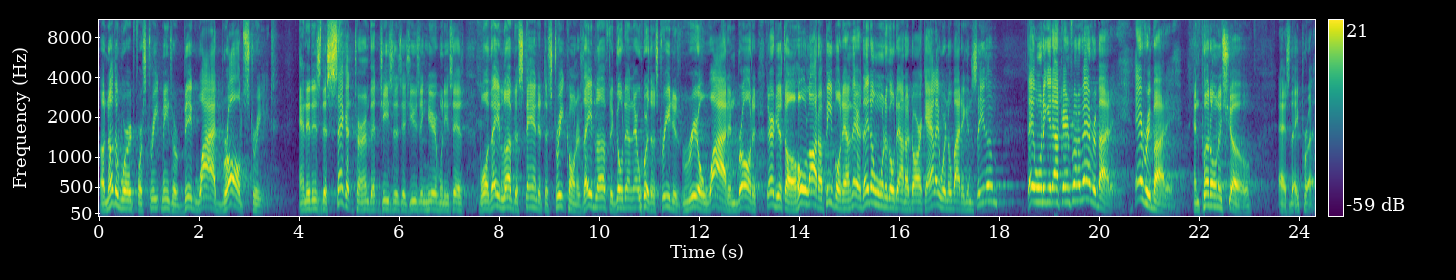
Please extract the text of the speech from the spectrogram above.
Another word for street means a big, wide, broad street. And it is this second term that Jesus is using here when he says, Boy, they love to stand at the street corners. They'd love to go down there where the street is real wide and broad. And There are just a whole lot of people down there. They don't want to go down a dark alley where nobody can see them. They want to get out there in front of everybody, everybody, and put on a show as they pray.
